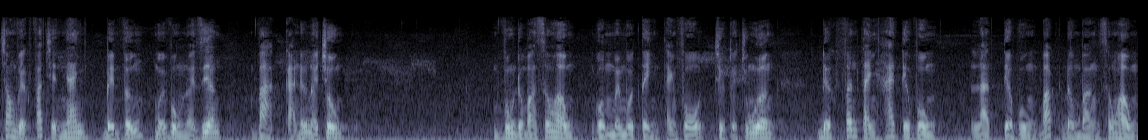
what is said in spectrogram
trong việc phát triển nhanh, bền vững mỗi vùng nói riêng và cả nước nói chung. Vùng đồng bằng sông Hồng gồm 11 tỉnh, thành phố trực thuộc trung ương được phân thành hai tiểu vùng là tiểu vùng Bắc đồng bằng sông Hồng,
